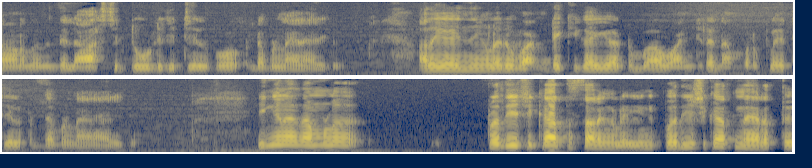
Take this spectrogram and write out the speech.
കാണുന്നതിന്റെ ലാസ്റ്റ് ടു ഡിജിറ്റ് ചിലപ്പോൾ ഡബിൾ നയൻ ആയിരിക്കും. അത് കഴിഞ്ഞ് നിങ്ങളൊരു വണ്ടിക്ക് കൈ കാട്ടുമ്പോൾ ആ വണ്ടിയുടെ നമ്പർ പ്ലേറ്റ് ചിലപ്പോൾ ഡബിൾ നയൻ ആയിരിക്കും. ഇങ്ങനെ നമ്മൾ പ്രതീക്ഷിക്കാത്ത സ്ഥലങ്ങളിൽ അല്ലെങ്കിൽ പ്രതീക്ഷിക്കാത്ത നേരത്ത്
